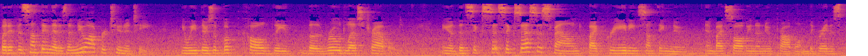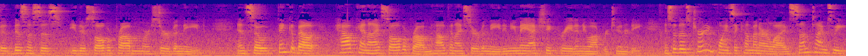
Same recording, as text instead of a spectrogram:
But if it's something that is a new opportunity, you know, we, there's a book called the the Road Less Traveled. You know, the success, success is found by creating something new and by solving a new problem. The greatest businesses either solve a problem or serve a need. And so think about how can I solve a problem? How can I serve a need? And you may actually create a new opportunity. And so those turning points that come in our lives, sometimes we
